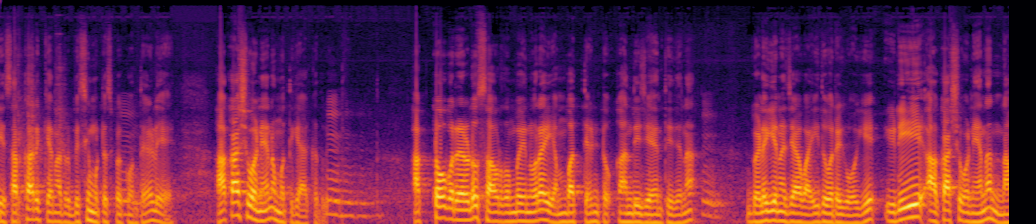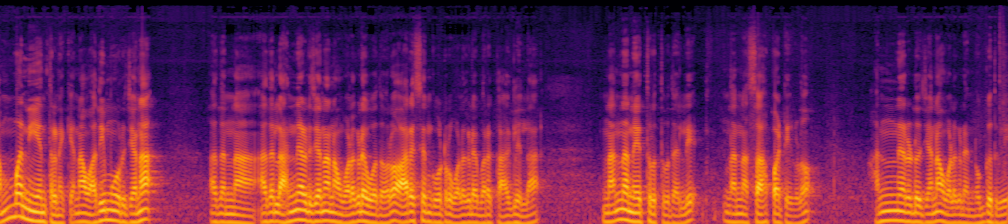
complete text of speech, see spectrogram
ಈ ಸರ್ಕಾರಕ್ಕೆ ಏನಾದರೂ ಬಿಸಿ ಮುಟ್ಟಿಸ್ಬೇಕು ಅಂತ ಹೇಳಿ ಆಕಾಶವಾಣಿಯನ್ನು ಮುತ್ತಿಗೆ ಹಾಕಿದ್ವಿ. ಅಕ್ಟೋಬರ್ ಎರಡು ಸಾವಿರದ ಒಂಬೈನೂರ ಎಂಬತ್ತೆಂಟು ಗಾಂಧಿ ಜಯಂತಿ ದಿನ. ಬೆಳಗಿನ ಜಾವ ಐದುವರೆಗೆ ಹೋಗಿ ಇಡೀ ಆಕಾಶವಾಣಿಯನ್ನು ನಮ್ಮ ನಿಯಂತ್ರಣಕ್ಕೆ ನಾವು ಹದಿಮೂರು ಜನ ಅದನ್ನು ಅದರಲ್ಲಿ ಹನ್ನೆರಡು ಜನ ನಾವು ಒಳಗಡೆ ಹೋದವರು, ಆರ್ ಎಸ್ ಎನ್ ಗೌಡರು ಒಳಗಡೆ ಬರೋಕ್ಕಾಗಲಿಲ್ಲ. ನನ್ನ ನೇತೃತ್ವದಲ್ಲಿ, ನನ್ನ ಸಹಪಾಠಿಗಳು ಹನ್ನೆರಡು ಜನ ಒಳಗಡೆ ನುಗ್ಗಿದ್ವಿ.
